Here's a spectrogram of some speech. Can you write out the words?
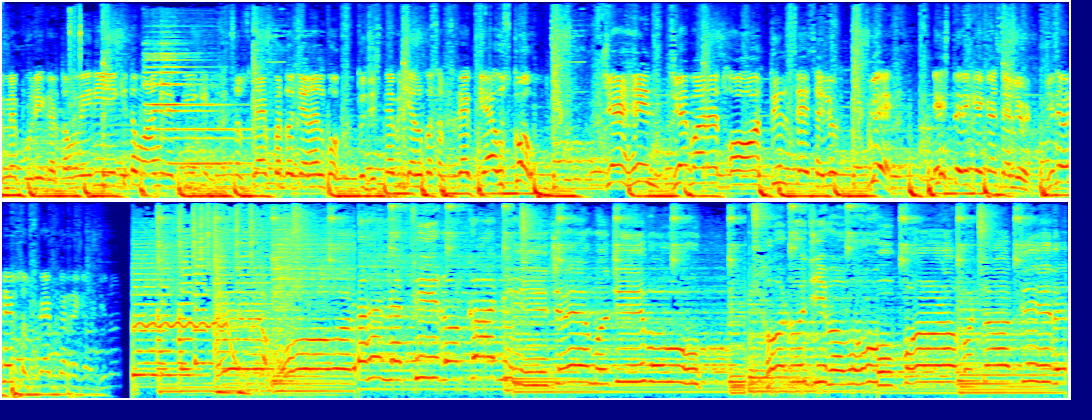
मैं पूरी करता हूँ। मेरी एक ही तो मांग रहती है कि सब्सक्राइब कर दो चैनल को। तो जिसने भी चैनल को सब्सक्राइब किया है उसको जय हिंद जय भारत और दिल से सैल्यूट ये इस तरीके का सैल्यूट जिन्होंने सब्सक्राइब कर रखा जिन्होंने નથી રોકાની જેમ જીવવું થોડું જીવવું પણ વટાતી રે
